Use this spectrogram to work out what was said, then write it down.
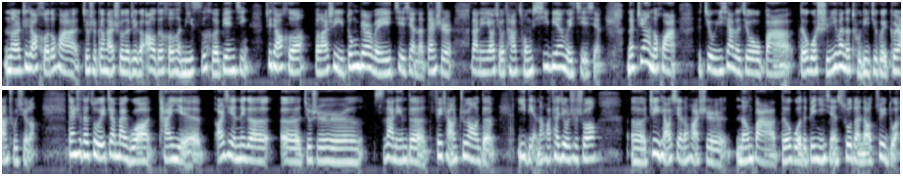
那这条河的话就是刚才说的这个奥德河和尼斯河边境。这条河本来是以东边为界限的，但是斯大林要求它从西边为界限。那这样的话，就一下子就把德国十一万的土地就给割让出去了。但是他作为战败国，他也而且那个呃，就是斯大林的非常重要的一点的话，他就是说。呃，这条线的话是能把德国的边境线缩短到最短。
